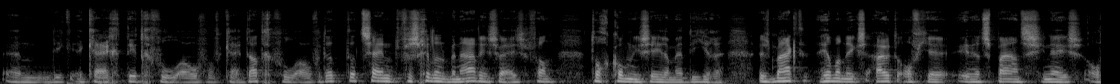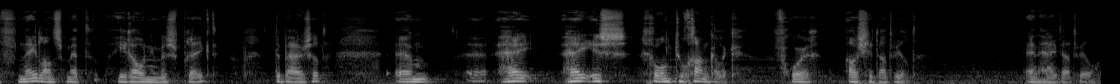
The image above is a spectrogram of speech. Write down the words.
En die, ik krijg dit gevoel over of ik krijg dat gevoel over. Dat, dat zijn verschillende benaderingswijzen van toch communiceren met dieren. Dus het maakt helemaal niks uit of je in het Spaans, Chinees of Nederlands met Hieronymus spreekt, de buizerd. Uh, hij, hij is gewoon toegankelijk voor als je dat wilt. En hij dat wil.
